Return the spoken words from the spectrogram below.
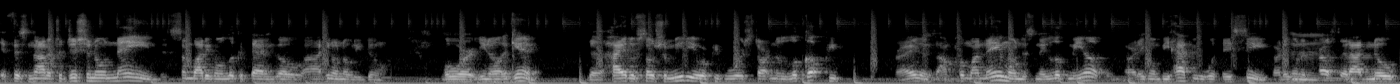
if it's not a traditional name, is somebody gonna look at that and go, ah, he don't know what he's doing? Or, you know, again, the height of social media where people were starting to look up people, right? As I'm put my name on this and they look me up, are they gonna be happy with what they see? Are they gonna mm. trust that I know,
